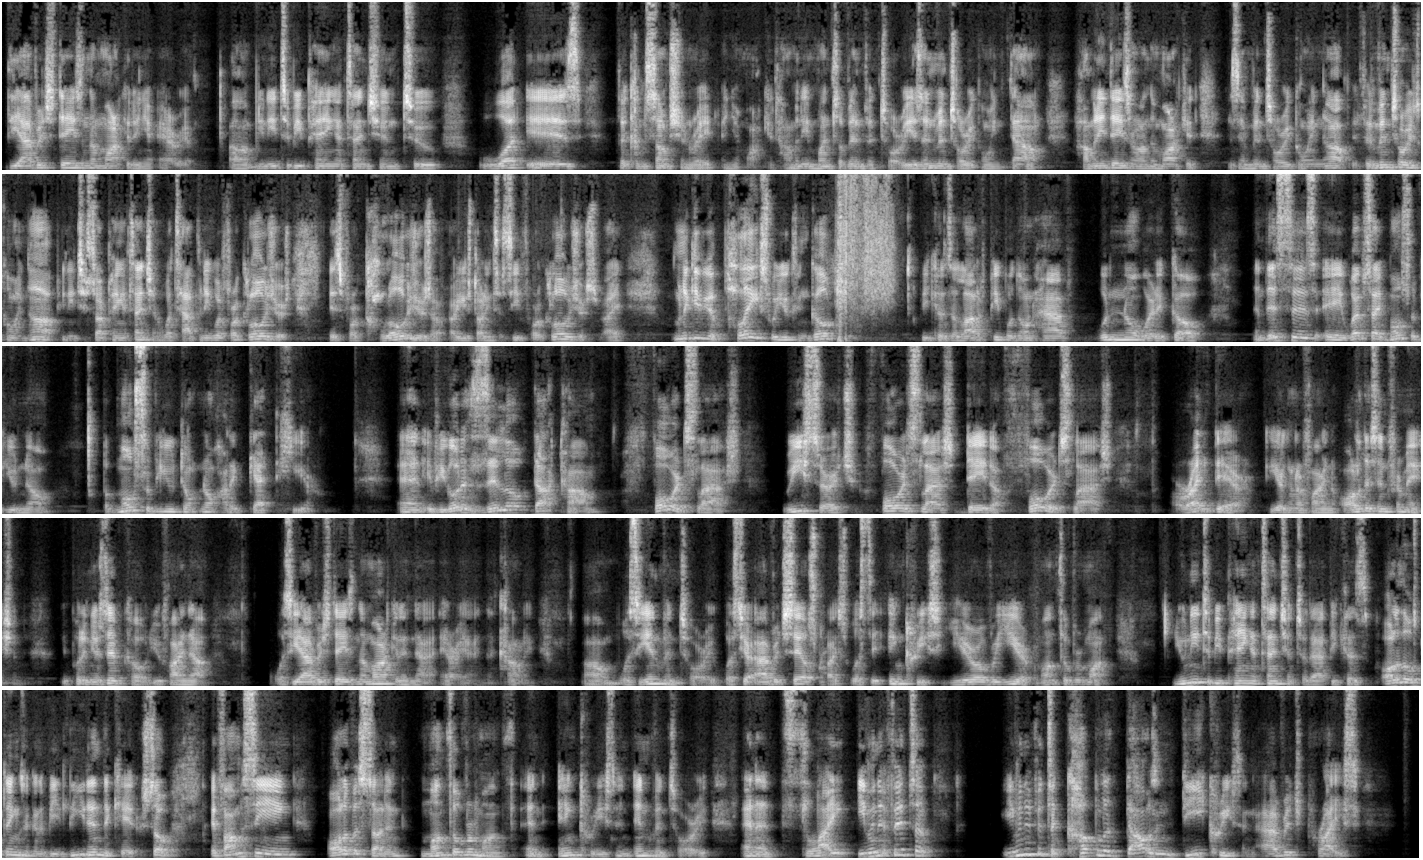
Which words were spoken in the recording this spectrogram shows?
the average days in the market in your area. Um, you need to be paying attention to what is the consumption rate in your market. How many months of inventory? Is inventory going down? How many days are on the market? Is inventory going up? If inventory is going up, you need to start paying attention. What's happening with foreclosures? Is foreclosures, are, are you starting to see foreclosures, right? I'm going to give you a place where you can go to because a lot of people don't have, wouldn't know where to go. And this is a website most of you know, but most of you don't know how to get here. And if you go to Zillow.com forward slash research forward slash data forward slash, right there, you're going to find all of this information. You put in your zip code, you find out what's the average days in the market in that area in the county. Um, what's the inventory? What's your average sales price? What's the increase year over year, month over month? You need to be paying attention to that because all of those things are going to be lead indicators. So if I'm seeing all of a sudden, month over month, an increase in inventory and a slight, even if it's a even if it's a couple of thousand decrease in average price,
